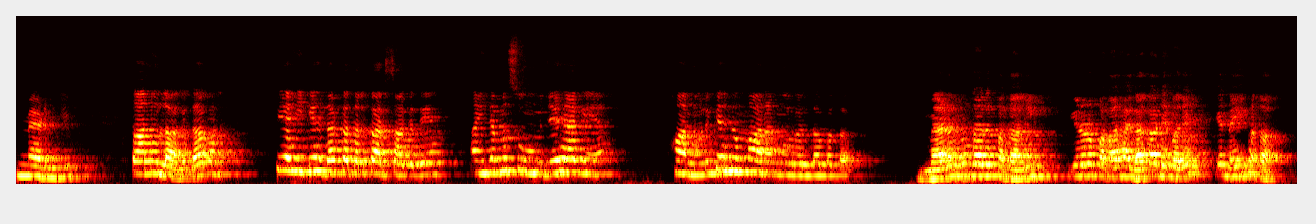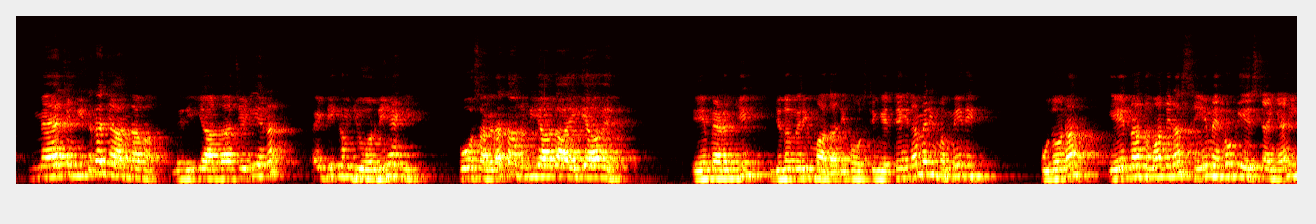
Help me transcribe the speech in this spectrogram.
ਮੈਡਮ ਜੀ ਤੁਹਾਨੂੰ ਲੱਗਦਾ ਵਾ ਵੀ ਅਸੀਂ ਕਿਸੇ ਦਾ ਕਤਲ ਕਰ ਸਕਦੇ ਆ ਅਸੀਂ ਤਾਂ ਮਾਸੂਮ ਜੇ ਹੈਗੇ ਆ ਸਾਨੂੰ ਨਹੀਂ ਕਿਸੇ ਨੂੰ ਮਾਰਨ ਮੂਰਨ ਦਾ ਪਤਾ। ਮੈਡਮ ਨੂੰ ਤਾਂ ਪਤਾ ਨਹੀਂ ਕਿ ਉਹਨਾਂ ਨੂੰ ਪਤਾ ਹੈਗਾ ਤੁਹਾਡੇ ਬਾਰੇ ਕਿ ਨਹੀਂ ਪਤਾ। ਮੈਂ ਚੰਗੀ ਤਰ੍ਹਾਂ ਜਾਣਦਾ ਵਾਂ। ਮੇਰੀ ਯਾਦਾਸ਼ਤ ਜਿਹੜੀ ਹੈ ਨਾ ਐਡੀ ਕਮਜ਼ੋਰ ਨਹੀਂ ਹੈਗੀ। ਹੋ ਸਕਦਾ ਤੁਹਾਨੂੰ ਵੀ ਯਾਦ ਆ ਹੀ ਗਿਆ ਹੋਵੇ ਇਹ ਮੈਡਮ ਜੀ ਜਦੋਂ ਮੇਰੀ ਮਾਤਾ ਦੀ ਪੋਸਟਿੰਗ ਇੱਥੇ ਸੀ ਨਾ ਮੇਰੀ ਮੰਮੀ ਦੀ ਉਦੋਂ ਨਾ ਇਹ ਇਹਨਾਂ ਦੋਵਾਂ ਦੇ ਨਾ ਸੇਮ ਇਹੋ ਕੇਸ ਚ ਆਈਆਂ ਸੀ।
